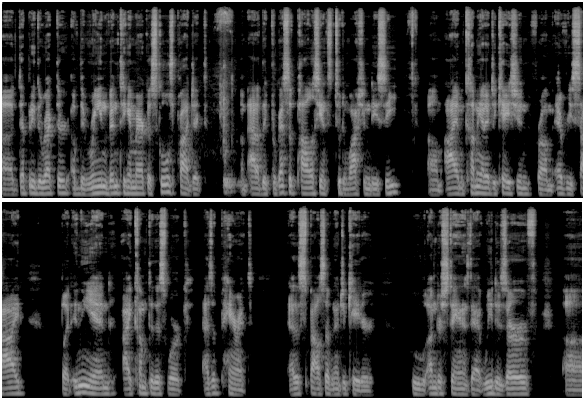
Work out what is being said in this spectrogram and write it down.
uh, deputy director of the Reinventing America Schools project um, out of the Progressive Policy Institute in Washington, D.C. Um, I am coming at education from every side, but in the end, I come to this work as a parent, as a spouse of an educator who understands that we deserve uh,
